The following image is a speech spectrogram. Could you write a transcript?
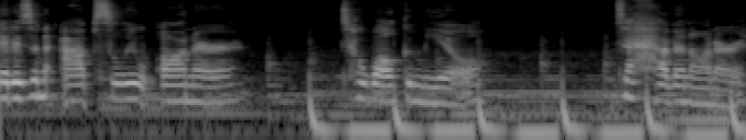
It is an absolute honor to welcome you to Heaven on Earth,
